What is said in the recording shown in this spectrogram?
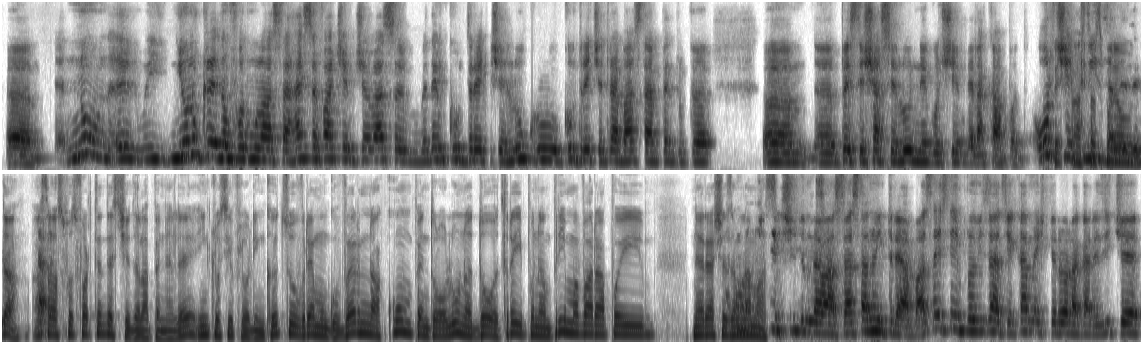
Uh, nu, uh, eu nu cred în formula asta. Hai să facem ceva, să vedem cum trece lucru, cum trece treaba asta, pentru că uh, peste șase luni negociem de la capăt. Orice păi asta criză... Spuneau, de... Da, asta da. au spus foarte des cei de la PNL, inclusiv Florin Câțu. Vrem un guvern acum, pentru o lună, două, trei, până în primăvară, apoi ne reașezăm Acum, la masă. și dumneavoastră, asta nu-i treaba. Asta este improvizație, ca meșterul ăla care zice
